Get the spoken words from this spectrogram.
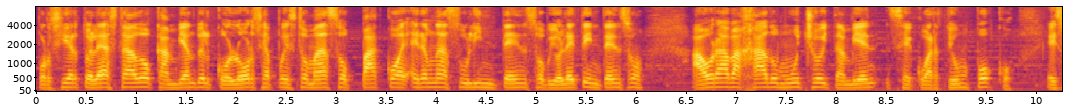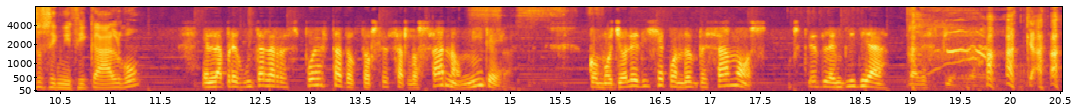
por cierto le ha estado cambiando el color, se ha puesto más opaco. Era un azul intenso, violeta intenso ahora ha bajado mucho y también se cuarteó un poco. ¿Eso significa algo? En la pregunta la respuesta, doctor César Lozano. Mire, como yo le dije cuando empezamos, usted la envidia la despierta.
